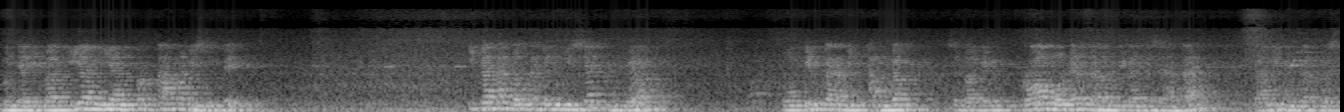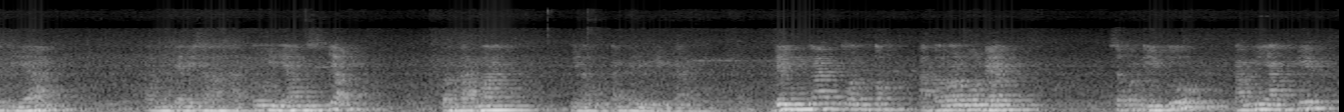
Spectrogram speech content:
menjadi bagian yang pertama disuntik. Ikatan Dokter Indonesia juga mungkin karena dianggap sebagai role model dalam bidang kesehatan, kami juga bersedia eh, menjadi salah satu yang siap pertama dilakukan penyuntikan dengan contoh atau role model seperti itu kami yakin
